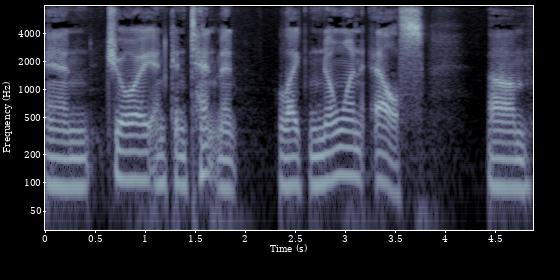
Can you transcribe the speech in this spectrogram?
and joy and contentment like no one else. Um,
